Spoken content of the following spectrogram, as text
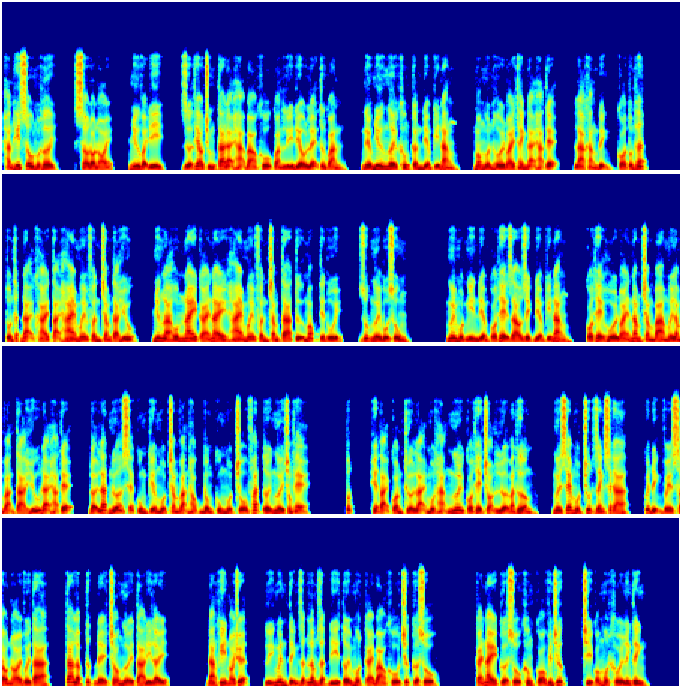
Hắn hít sâu một hơi sau đó nói, như vậy đi, dựa theo chúng ta đại hạ bảo khố quản lý điều lệ tương quan, nếu như ngươi không cần điểm kỹ năng, mong muốn hối đoái thành đại hạ tệ, là khẳng định có tổn thất. Tổn thất đại khái tại hai mươi phần trăm tả hữu, nhưng là hôm nay cái này hai mươi phần trăm ta tự móc tiền túi, giúp ngươi bổ sung. Ngươi một nghìn điểm có thể giao dịch điểm kỹ năng, có thể hối đoái năm trăm ba mươi lăm vạn tả hữu đại hạ tệ, đợi lát nữa sẽ cùng kia một trăm vạn học đồng cùng một chỗ phát tới ngươi trong thẻ. Tốt, hiện tại còn thừa lại một hạng ngươi có thể chọn lựa ban thưởng, ngươi xem một chút danh sách à quyết định về sau nói với ta ta lập tức để cho người ta đi lấy đang khi nói chuyện, lý nguyên tính dẫn lâm giật đi tới một cái bảo khố trước cửa sổ. Cái này cửa sổ không có viên chức, chỉ có một khối linh tinh.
